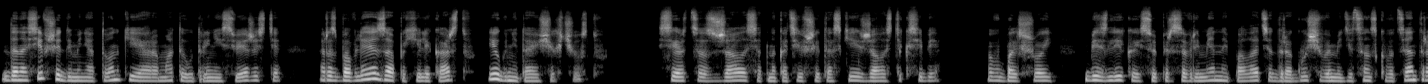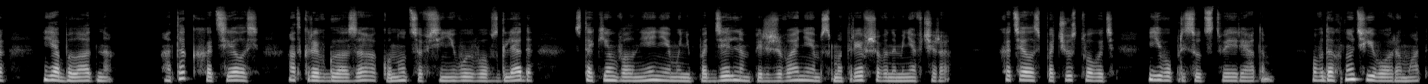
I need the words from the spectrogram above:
доносивший до меня тонкие ароматы утренней свежести, разбавляя запахи лекарств и угнетающих чувств. Сердце сжалось от накатившей тоски и жалости к себе. В большой, безликой, суперсовременной палате дорогущего медицинского центра я была одна. А так хотелось, открыв глаза, окунуться в синеву его взгляда, с таким волнением и неподдельным переживанием смотревшего на меня вчера. Хотелось почувствовать его присутствие рядом, вдохнуть его аромат,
